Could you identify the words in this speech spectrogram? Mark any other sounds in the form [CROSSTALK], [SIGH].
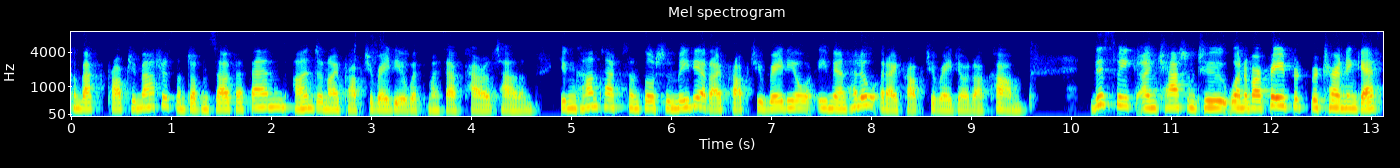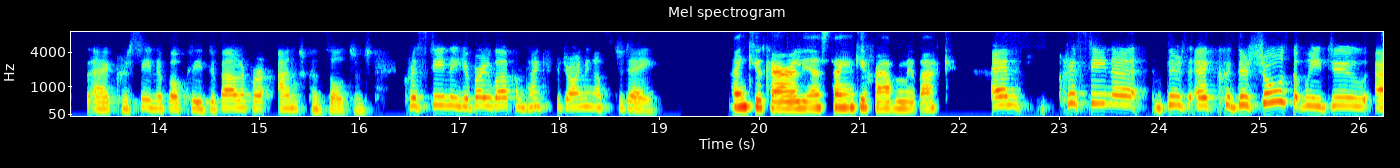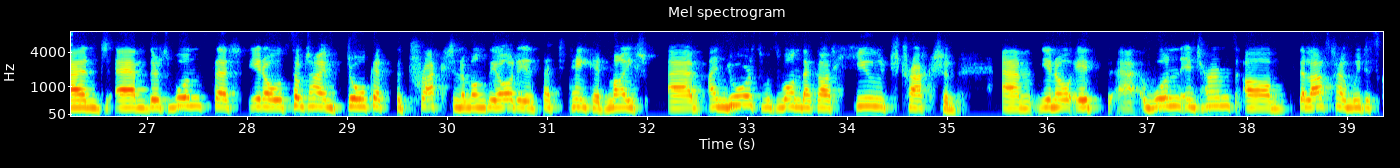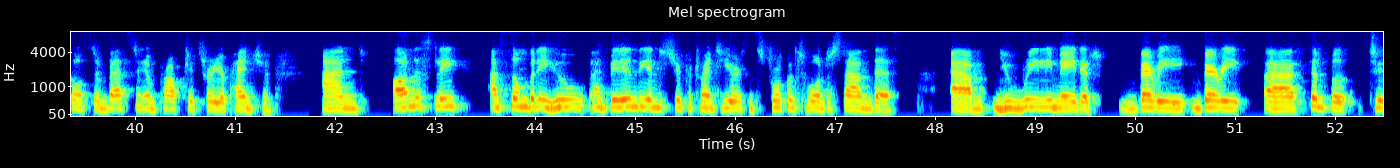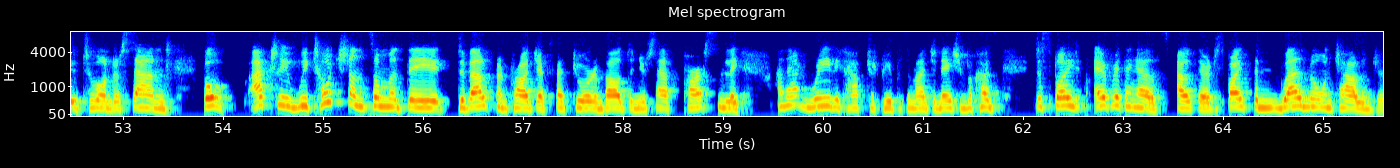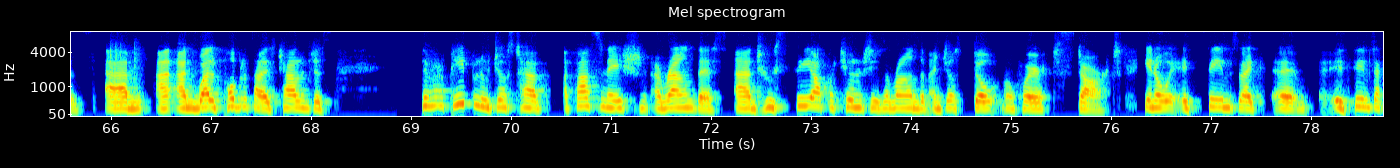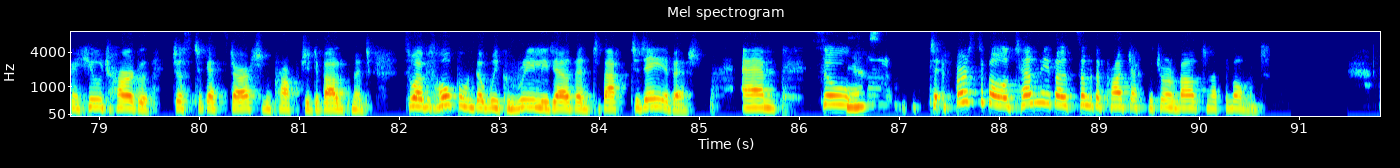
welcome back to Property Matters on Dublin South FM and on iProperty Radio with myself, Carol Tallon. You can contact us on social media at iProperty Radio or email hello at iPropertyRadio.com. This week, I'm chatting to one of our favourite returning guests, uh, Christina Buckley, developer and consultant. Christina, you're very welcome. Thank you for joining us today. Thank you, Carol. Yes, thank you for having me back. Um, Christina, there's a, there's shows that we do, and um, there's ones that you know sometimes don't get the traction among the audience that you think it might. Um, and yours was one that got huge traction. Um, you know, it's uh, one in terms of the last time we discussed investing in property through your pension, and honestly, as somebody who has been in the industry for 20 years and struggled to understand this, um, you really made it very, very uh, simple to, to understand. But actually, we touched on some of the development projects that you were involved in yourself personally, and that really captured people's imagination because despite everything else out there, despite the well known challenges um, and, and well publicized challenges, there are people who just have a fascination around this and who see opportunities around them and just don't know where to start. You know, it seems like um, it seems like a huge hurdle just to get started in property development. So I was hoping that we could really delve into that today a bit. Um, so, yes. t- first of all, tell me about some of the projects that you're involved in at the moment.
